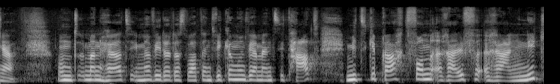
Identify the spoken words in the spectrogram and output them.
Ja, und man hört immer wieder das Wort Entwicklung und wir haben ein Zitat mitgebracht von Ralf Rangnick.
